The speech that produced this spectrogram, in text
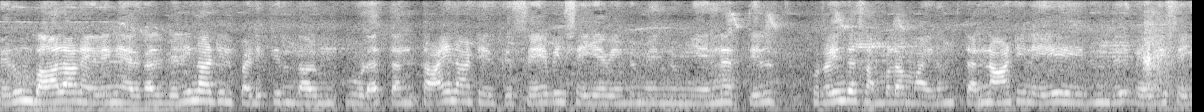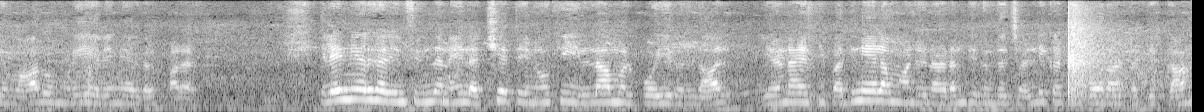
பெரும்பாலான இளைஞர்கள் வெளிநாட்டில் படித்திருந்தாலும் கூட தன் தாய் நாட்டிற்கு சேவை செய்ய வேண்டும் என்னும் எண்ணத்தில் குறைந்த சம்பளமாயினும் தன் நாட்டிலேயே இருந்து வேலை செய்யும் ஆர்வமுடைய இளைஞர்கள் பலர். இளைஞர்களின் சிந்தனை லட்சியத்தை நோக்கி இல்லாமல் போயிருந்தால் இரண்டாயிரத்தி பதினேழாம் ஆண்டு நடந்திருந்த ஜல்லிக்கட்டு போராட்டத்திற்காக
